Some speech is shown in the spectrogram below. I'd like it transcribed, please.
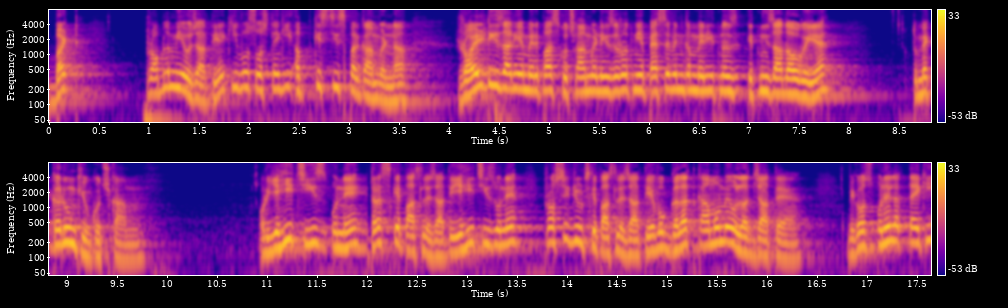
बट प्रॉब्लम ये हो जाती है कि वो सोचते हैं कि अब किस चीज़ पर काम करना। रॉयल्टीज आ रही है मेरे पास, कुछ काम करने की ज़रूरत नहीं है पैसिव इनकम मेरी इतना, इतनी ज़्यादा हो गई है तो मैं करूँ क्यों कुछ काम? और यही चीज़ उन्हें ड्रग्स के पास ले जाती है, यही चीज़ उन्हें प्रोस्टिट्यूट्स के पास ले जाती है, वो गलत कामों में उलझ जाते हैं। बिकॉज़ उन्हें लगता है कि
